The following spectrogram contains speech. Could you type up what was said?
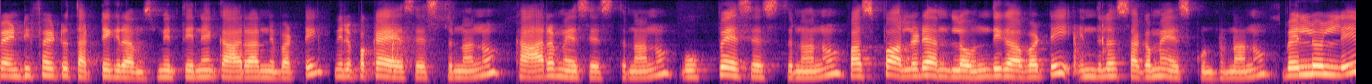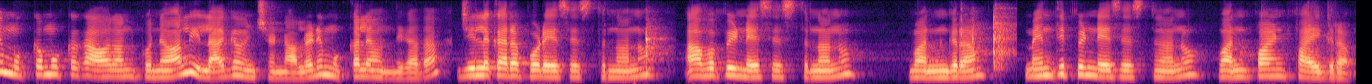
twenty five to thirty grams మీరు తినే కారాన్ని బట్టి మిరపకాయ వేసేస్తున్నాను కారం వేసేస్తున్నాను ఉప్పు వేసేస్తున్నాను. పసుపు ఆల్రెడీ అందులో ఉంది కాబట్టి ఇందులో సగమే వేసుకుంటున్నాను. వెల్లుల్లి ముక్క ముక్క కావాలనుకునే వాళ్ళు ఇలాగే ఉంచండి. ఆల్రెడీ ముక్కలే ఉంది కదా. జీలకర్ర పొడి వేసేస్తున్నాను ఆవపిండి వేసేస్తున్నాను వన్ గ్రామ్ మెంతి పిండి వేసేస్తున్నాను వన్ పాయింట్ ఫైవ్ గ్రామ్.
